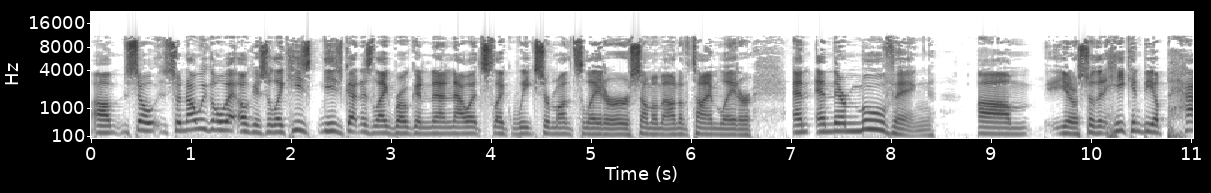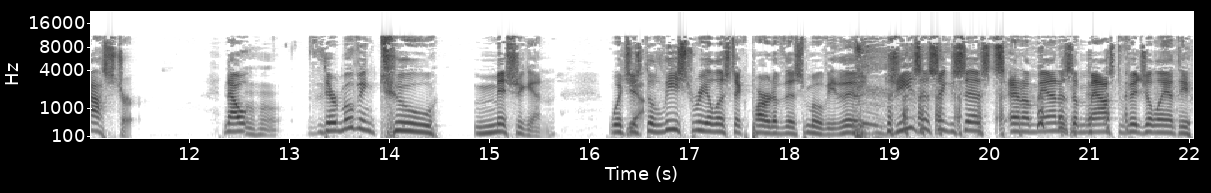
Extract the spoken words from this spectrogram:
Um, so, so now we go. Okay. So like he's, he's gotten his leg broken and now it's like weeks or months later or some amount of time later. And, and they're moving, um, you know, so that he can be a pastor. Now they're moving to Michigan. Which is the least realistic part of this movie. The, Jesus exists and a man is a masked vigilante.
